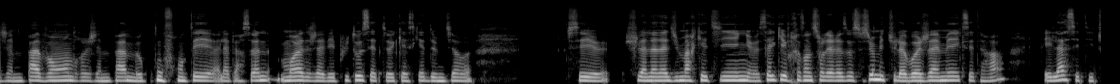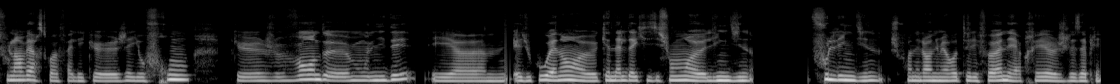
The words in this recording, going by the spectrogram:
J'aime pas vendre, j'aime pas me confronter à la personne. Moi, j'avais plutôt cette casquette de me dire, tu sais, je suis la nana du marketing, celle qui est présente sur les réseaux sociaux, mais tu la vois jamais, etc. Et là, c'était tout l'inverse, quoi. Fallait que j'aille au front, que je vende mon idée. Et, du coup, ouais, non, canal d'acquisition LinkedIn, full LinkedIn. Je prenais leur numéro de téléphone et après, je les appelais.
